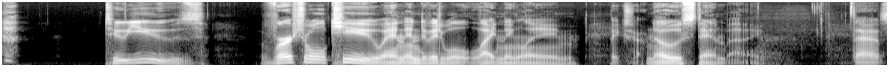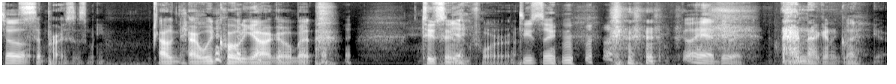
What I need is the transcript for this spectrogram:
to use virtual queue and individual lightning lane. Big shot. No standby. That So- surprises me. I would, I would quote Iago, but too soon Yeah. for. Uh, Too soon. Go ahead, do it. I'm not gonna quote Iago.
